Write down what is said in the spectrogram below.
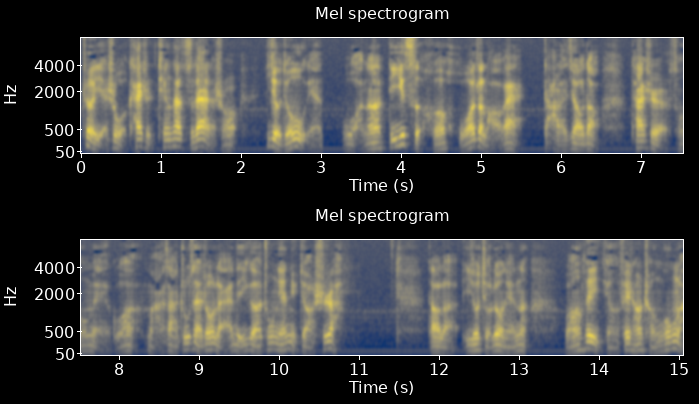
这也是我开始听她磁带的时候，一九九五年。我呢，第一次和活的老外打了交道。她是从美国马萨诸塞州来的一个中年女教师啊。到了1996年呢，王菲已经非常成功了。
